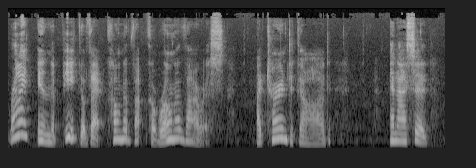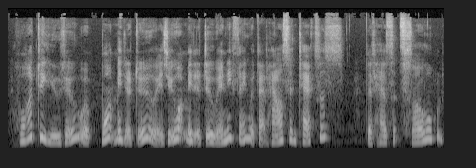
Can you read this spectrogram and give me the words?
right in the peak of that coronavirus, I turned to God and I said, What do you do? Want me to do? Is you want me to do anything with that house in Texas that hasn't sold?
